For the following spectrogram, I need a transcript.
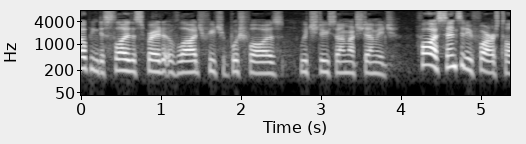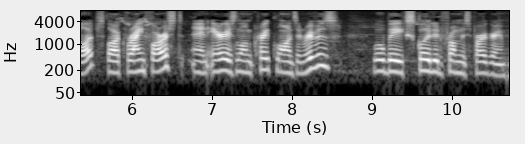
helping to slow the spread of large future bushfires which do so much damage. Fire sensitive forest types like rainforest and areas along creek lines and rivers will be excluded from this program.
